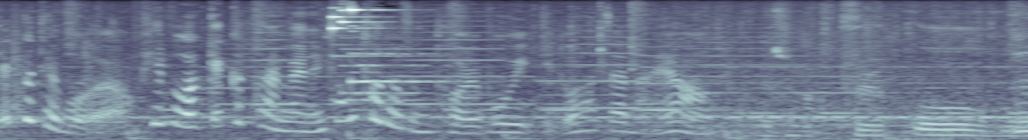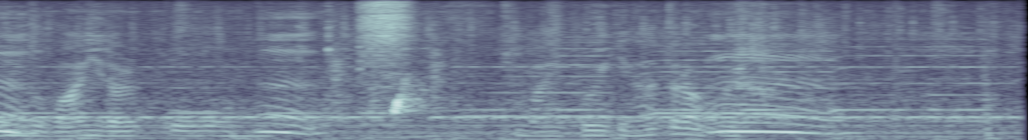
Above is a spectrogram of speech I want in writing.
깨끗해 보여요. 피부가 깨끗하면 흉터도 좀 덜 보이기도 하잖아요. 요즘 막 붉고 모공도 많이 넓고 음, 좀 많이 보이긴 하더라고요 음,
